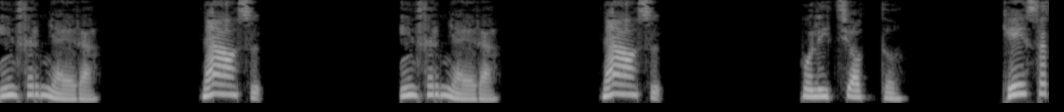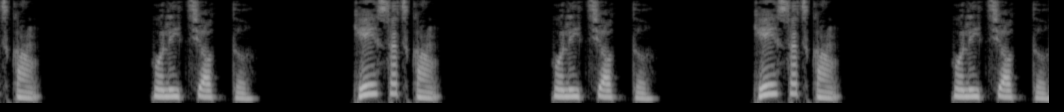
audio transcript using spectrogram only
Infermiera. Nurse. Infermiera. ナース。ポリチオット。警察官。ポリチオット。警察官。ポリチオット。警察官。ポリチオット。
